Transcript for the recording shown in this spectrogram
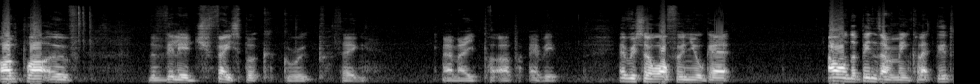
I'm part of the village Facebook group thing, and they put up every every so often you'll get, oh the bins haven't been collected,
